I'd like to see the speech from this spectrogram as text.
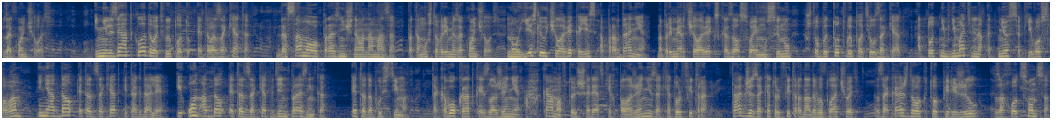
закончилось. И нельзя откладывать выплату этого закята до самого праздничного намаза, потому что время закончилось. Но если у человека есть оправдание, например, человек сказал своему сыну, чтобы тот выплатил закят, а тот невнимательно отнесся к его словам и не отдал этот закят и так далее, и он отдал этот закят в день праздника, это допустимо. Таково краткое изложение ахкамов, то есть шариатских положений закятуль фитра. Также закятуль фитр надо выплачивать за каждого, кто пережил заход солнца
